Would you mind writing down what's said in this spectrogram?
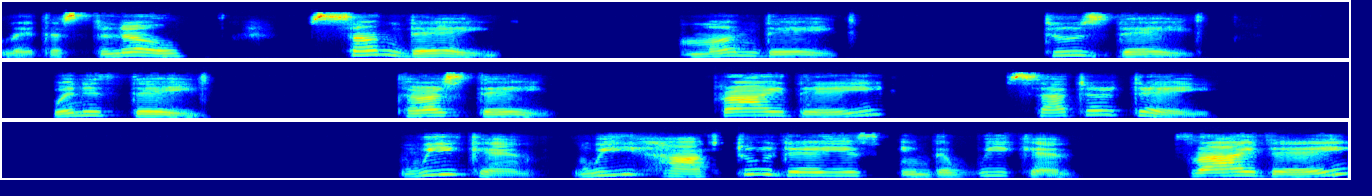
Let us know. Sunday, Monday, Tuesday, Wednesday, Thursday, Friday, Saturday. Weekend. We have two days in the weekend. Friday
